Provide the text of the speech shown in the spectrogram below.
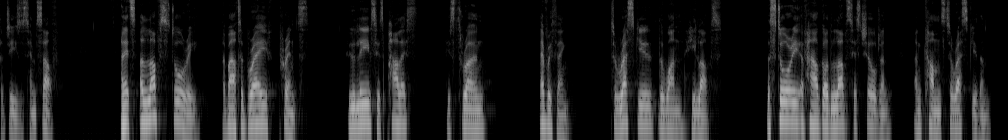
of Jesus himself. And it's a love story about a brave prince who leaves his palace, his throne, everything, to rescue the one he loves. The story of how God loves his children and comes to rescue them.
